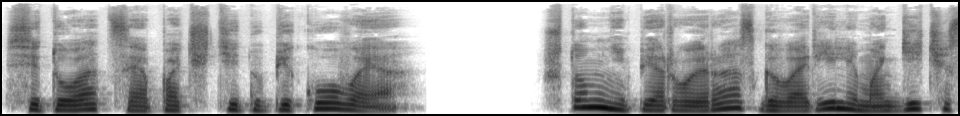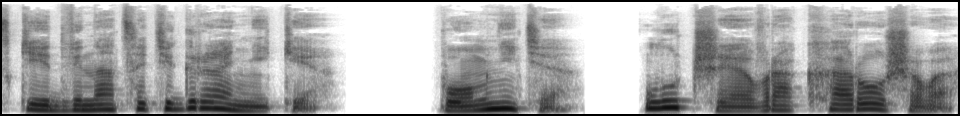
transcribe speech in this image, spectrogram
Ситуация почти тупиковая. Что мне первый раз говорили магические двенадцатигранники? Помните? Лучший враг хорошего.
